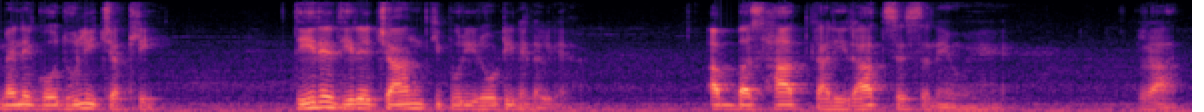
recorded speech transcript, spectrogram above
मैंने गोधूली चख ली। धीरे धीरे चाँद की पूरी रोटी निकल गया। अब बस हाथ काली रात से सने हुए हैं। रात।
